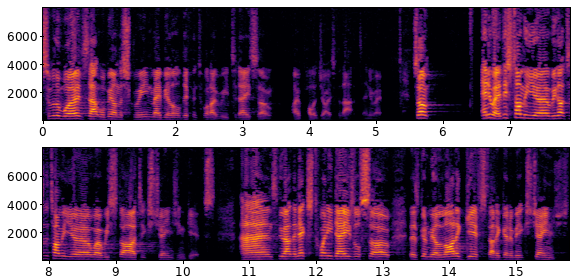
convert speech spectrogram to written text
some of the words that will be on the screen may be a little different to what I read today, so I apologize for that. Anyway, so anyway, this time of year, we got to the time of year where we start exchanging gifts. And throughout the next 20 days or so, there's going to be a lot of gifts that are going to be exchanged.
